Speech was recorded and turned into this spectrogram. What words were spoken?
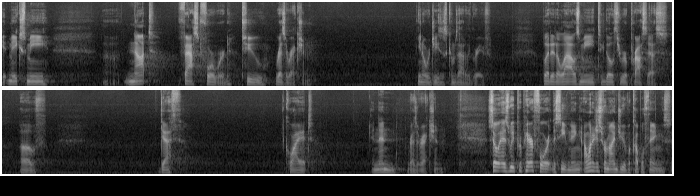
It makes me uh, not fast forward to resurrection, you know, where Jesus comes out of the grave. But it allows me to go through a process of death, quiet, and then resurrection. So, as we prepare for this evening, I want to just remind you of a couple things.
